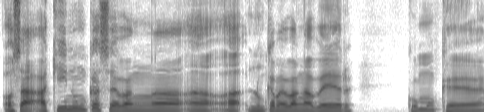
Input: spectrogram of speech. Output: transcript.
o sea, aquí nunca se van a, nunca me van a ver como que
